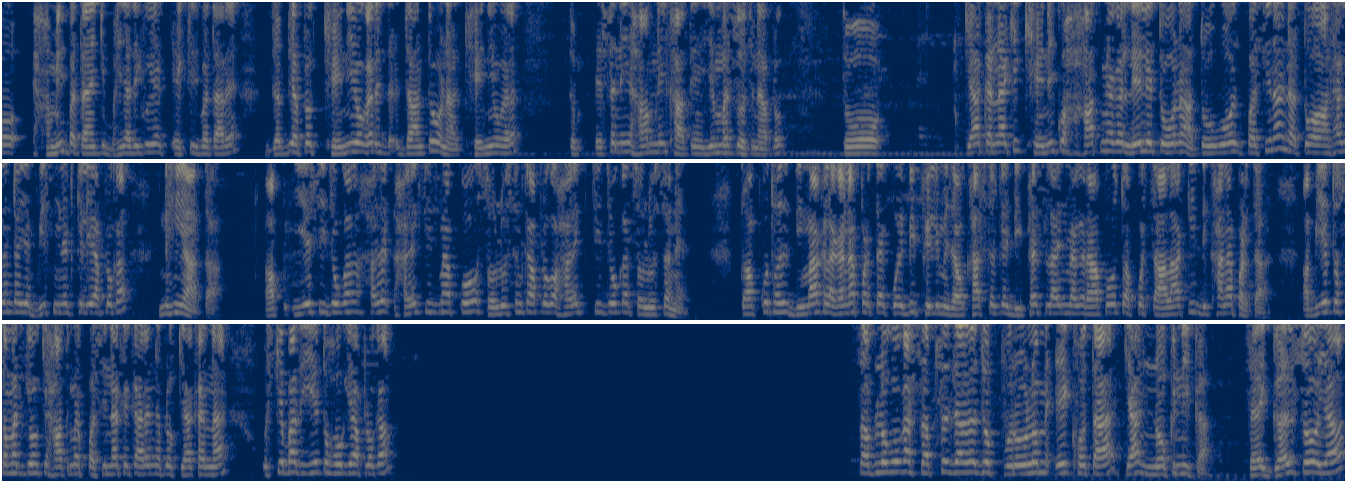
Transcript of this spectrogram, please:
हम ही बताएँ कि भैया देखो एक, एक चीज़ बता रहे हैं जब भी आप लोग खेनी वगैरह जानते हो ना खेनी वगैरह तो ऐसा नहीं हम नहीं खाते हैं ये मत सोचना आप लोग। तो क्या करना है कि खेनी को हाथ में अगर ले लेते हो ना तो वो पसीना ना तो आधा घंटा या बीस मिनट के लिए आप लोग का नहीं आता। आप ये चीज़ों का, हर हर एक चीज़ में आपको सोल्यूशन का, आप लोग हर एक चीज़ों का सोल्यूशन है। तो आपको थोड़ा दिमाग लगाना पड़ता है कोई भी फ़ील्ड में जाओ, खास करके डिफेंस लाइन में अगर आप हो तो आपको चालाकी दिखाना पड़ता। है अब ये तो समझ गए हो कि हाथ में पसीना के कारण आप लोग क्या करना है। उसके बाद ये तो हो गया आप लोग का सब लोगों का सबसे ज़्यादा जो प्रॉब्लम एक होता है, क्या? नौकनी का। चाहे गर्ल्स हो या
